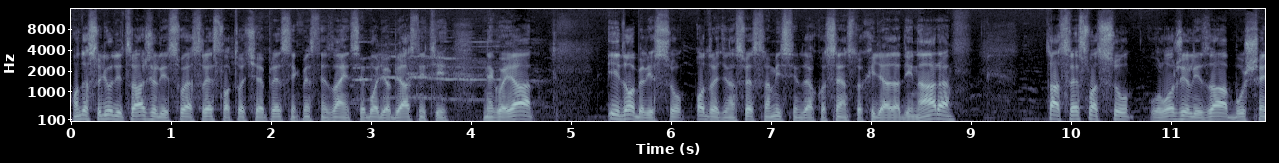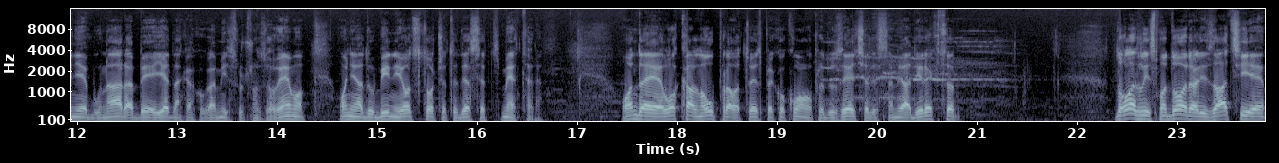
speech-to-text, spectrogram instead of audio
Onda su ljudi tražili svoja sredstva, to će predsjednik mjesne zajednice bolje objasniti nego ja, i dobili su određena sredstva, mislim da je oko 700.000 dinara. Ta sredstva su uložili za bušenje bunara B1, kako ga mi slučno zovemo. On je na dubini od 140 metara. Onda je lokalna uprava, to je preko komunalnog preduzeća, gdje sam ja direktor, dolazili smo do realizacije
